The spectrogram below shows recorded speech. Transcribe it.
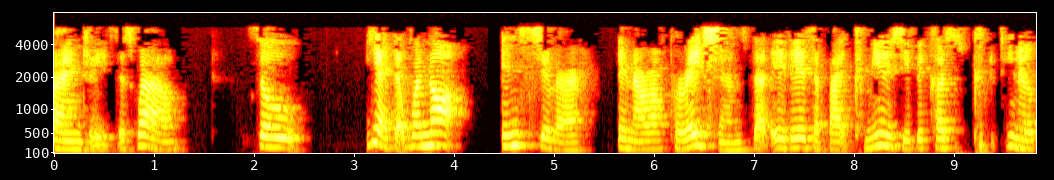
boundaries as well. So yeah, that we're not insular in our operations, that it is about community because, you know,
